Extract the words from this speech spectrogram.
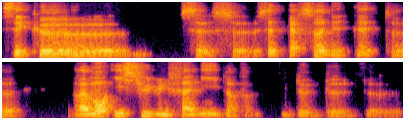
c'est que euh, cette personne était vraiment issue d'une famille de, de, de,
